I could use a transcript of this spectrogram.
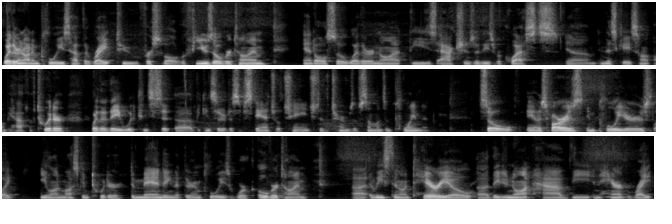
whether or not employees have the right to, first of all, refuse overtime, and also whether or not these actions or these requests, um, in this case on, on, behalf of Twitter, whether they would consi- uh, be considered a substantial change to the terms of someone's employment. So, you know, as far as employers like Elon Musk and Twitter demanding that their employees work overtime, uh, at least in Ontario, uh, they do not have the inherent right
